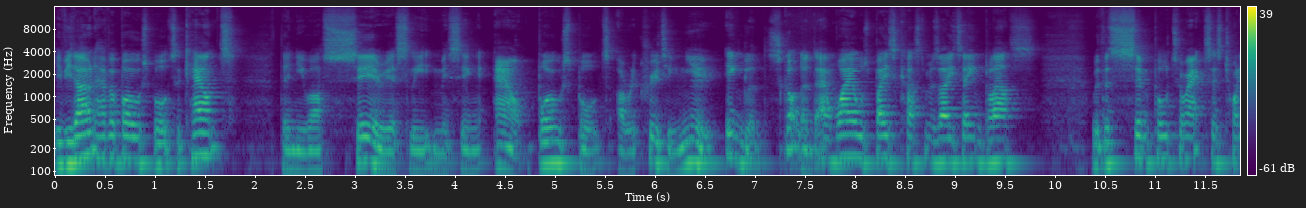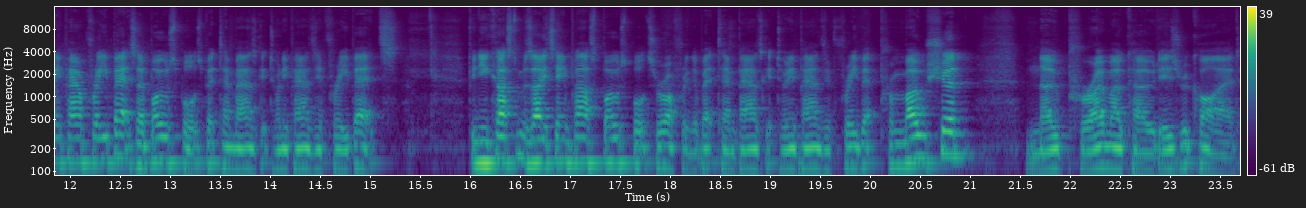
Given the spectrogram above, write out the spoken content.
If you don't have a Boyle Sports account, then you are seriously missing out. Boyle Sports are recruiting new England, Scotland, and Wales based customers 18 plus with a simple to access £20 free bet. So Boyle Sports bet £10, get £20 in free bets. For new customers 18 plus, Boyle Sports are offering a bet £10, get £20 in free bet promotion. No promo code is required.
